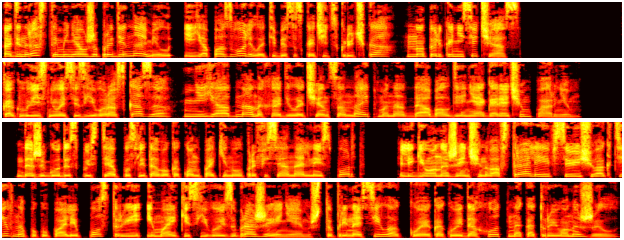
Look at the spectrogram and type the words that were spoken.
Один раз ты меня уже продинамил, и я позволила тебе соскочить с крючка, но только не сейчас». Как выяснилось из его рассказа, не я одна находила Ченса Найтмана до обалдения горячим парнем. Даже годы спустя, после того, как он покинул профессиональный спорт, легионы женщин в Австралии все еще активно покупали постеры и майки с его изображением, что приносило кое-какой доход, на который он и жил.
